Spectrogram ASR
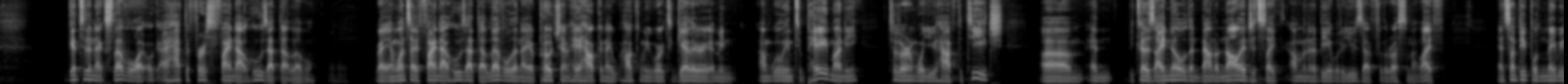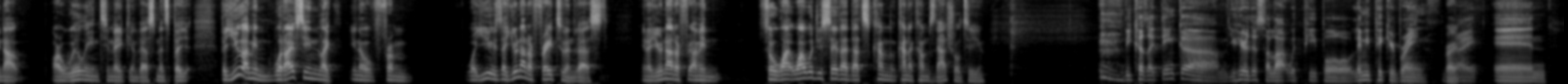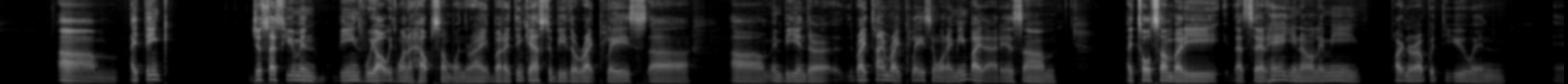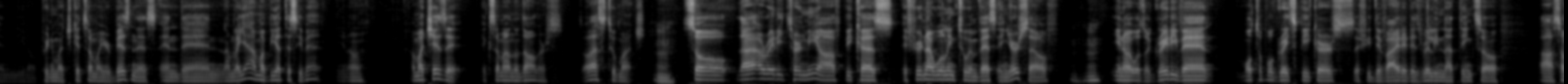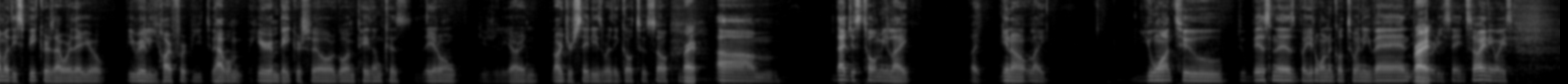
get to the next level, I, I have to first find out who's at that level mm-hmm. right and once i find out who's at that level then i approach them hey how can i how can we work together i mean I'm willing to pay money to learn what you have to teach. Um, and because I know the amount of knowledge, it's like I'm going to be able to use that for the rest of my life. And some people maybe not are willing to make investments, but but you, I mean, what I've seen, like you know, from what you is that you're not afraid to invest. You know, you're not afraid. I mean, so why why would you say that that's come kind of comes natural to you? because I think um, you hear this a lot with people. Let me pick your brain right, right? and um, I think just as human beings, we always want to help someone, right? But I think it has to be the right place uh, um, and be in the right time, right place. And what I mean by that is, um, I told somebody that said, "Hey, you know, let me partner up with you and and you know, pretty much get some of your business." And then I'm like, "Yeah, I'm gonna be at this event. You know, how much is it? X amount of dollars. So that's too much. Mm. So that already turned me off because if you're not willing to invest in yourself, mm-hmm. you know, it was a great event, multiple great speakers. If you divide it's really nothing. So uh, some of these speakers that were there, you'll be really hard for you to have them here in Bakersfield or go and pay them because they don't usually are in larger cities where they go to. So right, um, that just told me like, like you know, like you want to do business, but you don't want to go to an event. You're right. already saying so. Anyways,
